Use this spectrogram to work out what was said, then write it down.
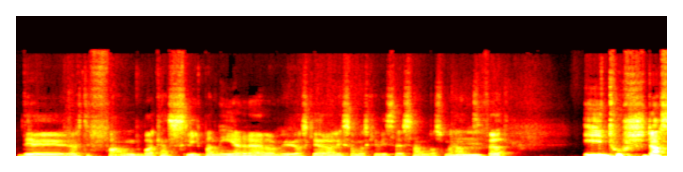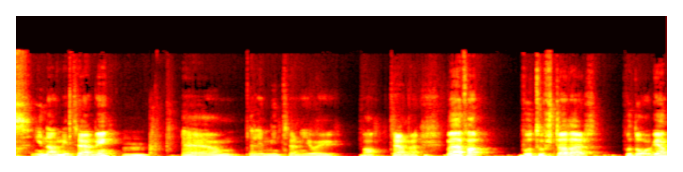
Det är, jag vet inte fan om du bara kan slipa ner det där eller hur jag ska göra liksom. Jag ska visa dig sen vad som har hänt. Mm. För att i torsdags innan min träning Mm. Ehm, eller min träning, jag är ju ja, tränare. Men i alla fall, på torsdag där på dagen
